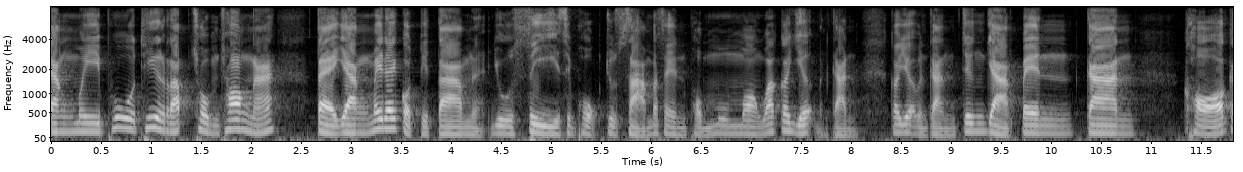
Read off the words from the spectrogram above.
ยังมีผู้ที่รับชมช่องนะ แต่ยังไม่ได้กดติดตามเนี่ยอยู่ 46.3%ผมมุมมองว่าก็เยอะเหมือนกัน ก็เยอะเหมือนกัน จึงอยากเป็นการขอก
